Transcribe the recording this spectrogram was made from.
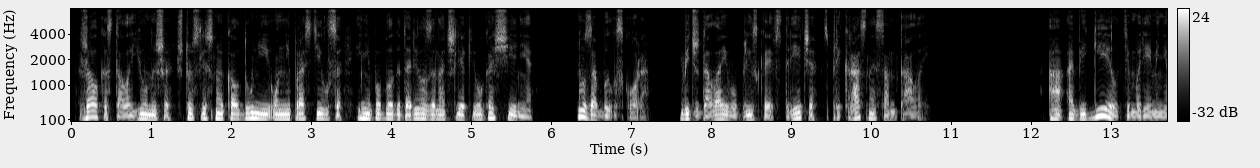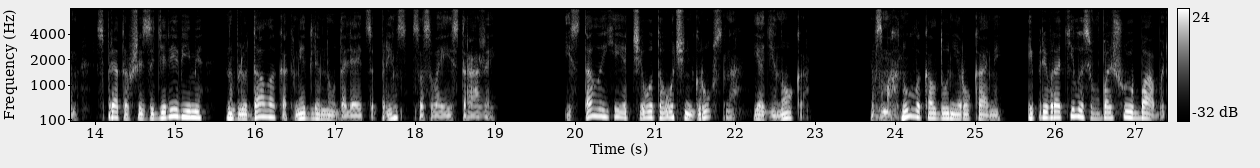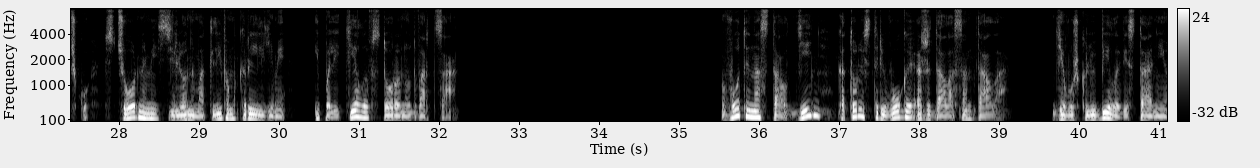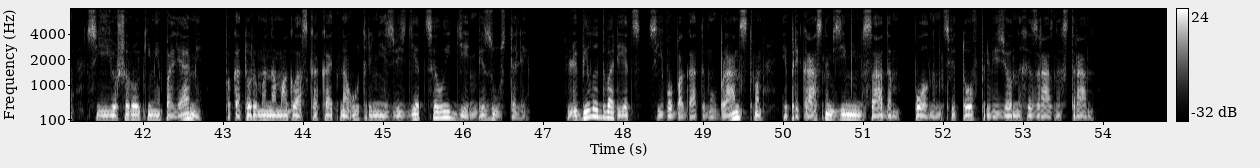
Жалко стало юноше, что с лесной колдуньей он не простился и не поблагодарил за ночлег и угощение – но забыл скоро, ведь ждала его близкая встреча с прекрасной Санталой. А Абигейл тем временем, спрятавшись за деревьями, наблюдала, как медленно удаляется принц со своей стражей. И стало ей от чего-то очень грустно и одиноко. Взмахнула колдунья руками и превратилась в большую бабочку с черными с зеленым отливом крыльями и полетела в сторону дворца. Вот и настал день, который с тревогой ожидала Сантала. Девушка любила Вистанию с ее широкими полями, по которым она могла скакать на утренней звезде целый день без устали. Любила дворец с его богатым убранством и прекрасным зимним садом, полным цветов, привезенных из разных стран.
